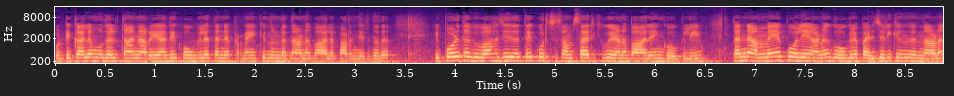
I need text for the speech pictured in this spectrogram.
കുട്ടിക്കാലം മുതൽ താൻ അറിയാതെ കോകില തന്നെ പ്രണയിക്കുന്നുണ്ടെന്നാണ് ബാല പറഞ്ഞിരുന്നത്. ഇപ്പോഴത്തെ വിവാഹ ജീവിതത്തെക്കുറിച്ച് സംസാരിക്കുകയാണ് ബാലയും ഗോകുലയും തന്നെ അമ്മയെ പോലെയാണ് ഗോകുല പരിചരിക്കുന്നതെന്നാണ്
